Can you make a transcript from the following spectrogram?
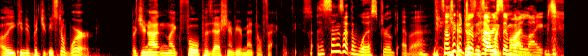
All you can do, but you can still work. But you're not in like full possession of your mental faculties. It sounds like the worst drug ever. It sounds Yeah, like a drug doesn't like Harrison would have liked.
